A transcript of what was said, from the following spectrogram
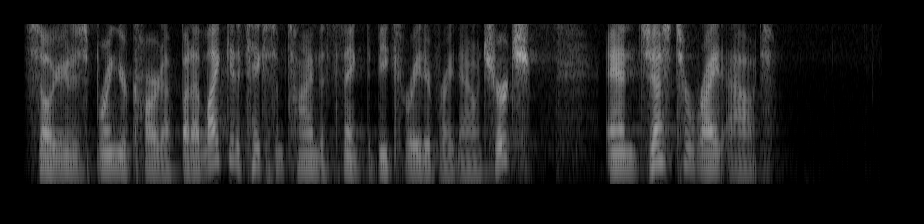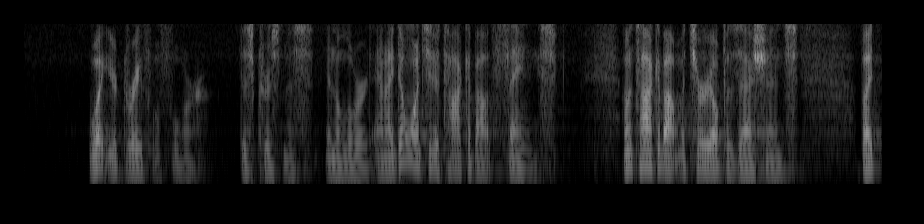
So you're going to just bring your card up. But I'd like you to take some time to think, to be creative right now in church, and just to write out what you're grateful for this Christmas in the Lord. And I don't want you to talk about things, I don't talk about material possessions, but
